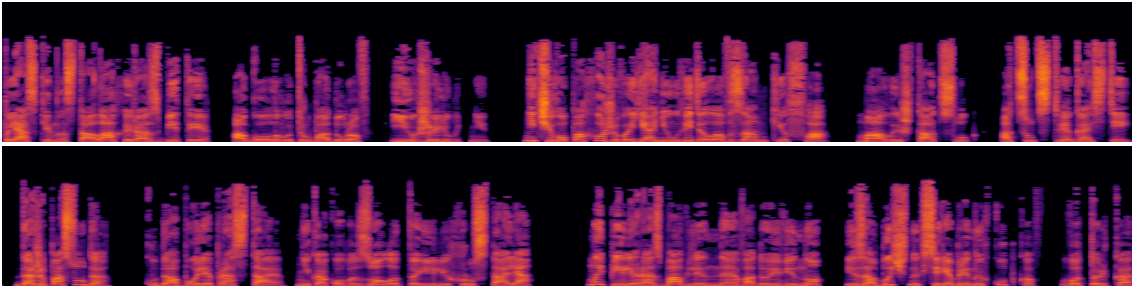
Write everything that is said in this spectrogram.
Пляски на столах и разбитые о головы трубадуров и их же лютни. Ничего похожего я не увидела в замке Фа. Малый штат слуг, отсутствие гостей, даже посуда куда более простая. Никакого золота или хрусталя. Мы пили разбавленное водой вино из обычных серебряных кубков, вот только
